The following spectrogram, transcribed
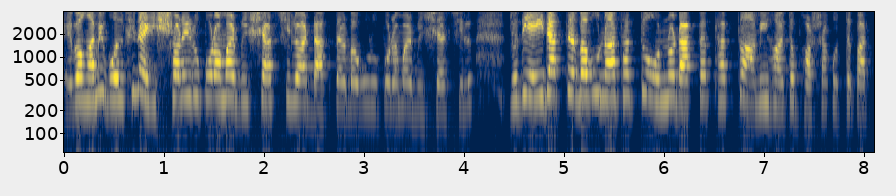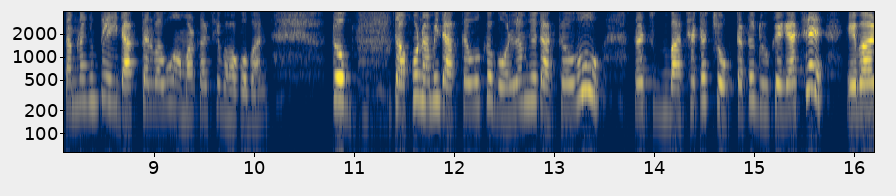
এবং আমি বলছি না ঈশ্বরের উপর আমার বিশ্বাস ছিল আর ডাক্তারবাবুর উপর আমার বিশ্বাস ছিল। যদি এই ডাক্তারবাবু না থাকতো অন্য ডাক্তার থাকতো আমি হয়তো ভরসা করতে পারতাম না। কিন্তু এই ডাক্তারবাবু আমার কাছে ভগবান। তো তখন আমি ডাক্তারবাবুকে বললাম যে, "ডাক্তারবাবু বাচ বাচ্চাটার চোখটা তো ঢুকে গেছে। এবার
